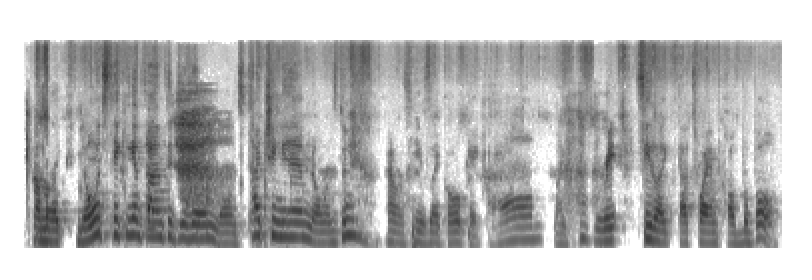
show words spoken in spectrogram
I'm like, No one's taking advantage of him. No one's touching him. No one's doing. I was, he's like, Okay, calm. Like, re- see, like, that's why I'm called the bull.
